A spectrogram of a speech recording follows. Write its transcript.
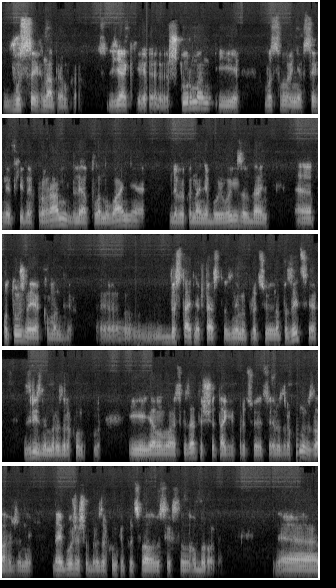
в усіх напрямках, як е, штурман і в освоєнні всіх необхідних програм для планування, для виконання бойових завдань. Е, Потужна як командир. Е, Достатньо часто з ними працюю на позиціях з різними розрахунками. І я вам маю сказати, що так як працює цей розрахунок злагоджений, дай Боже, щоб розрахунки працювали в усіх силах оборони. Е,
